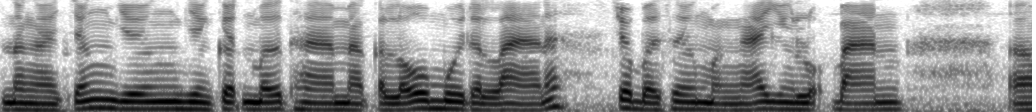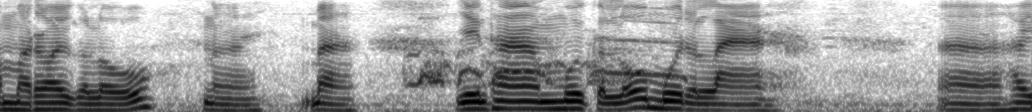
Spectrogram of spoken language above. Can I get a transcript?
ហ្នឹងហើយអញ្ចឹងយើងយើងគិតមើលថា1គីឡូ1ដុល្លារណាចុះបើយើងមួយថ្ងៃយើងលក់បាន100គីឡូហ្នឹងហើយបាទយើងថា1គីឡូ1ដុល្លារអឺ ហើយ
